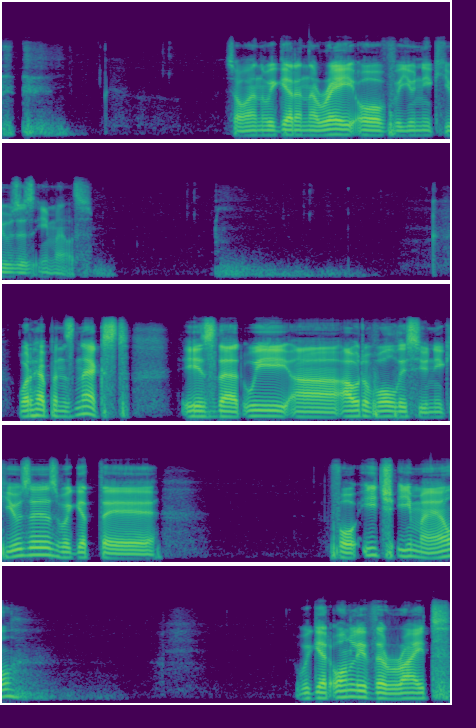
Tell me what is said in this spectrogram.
so and we get an array of unique users emails. what happens next is that we, uh, out of all these unique users, we get the, for each email, we get only the right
